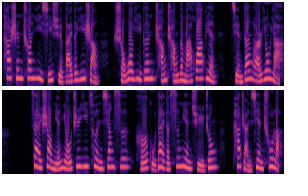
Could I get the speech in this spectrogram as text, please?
她身穿一袭雪白的衣裳，手握一根长长的麻花辫，简单而优雅。在《少年游之一寸相思》和古代的思念曲中，她展现出了。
